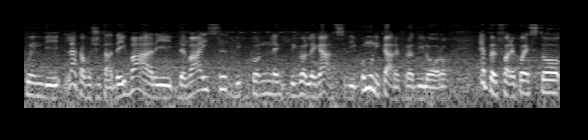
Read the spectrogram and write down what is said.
quindi la capacità dei vari device di, di collegarsi, di comunicare fra di loro e per fare questo,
